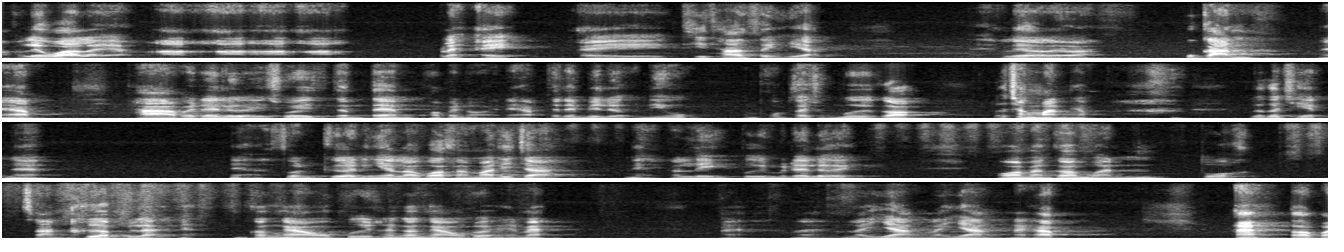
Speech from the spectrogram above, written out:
เขาเรียกว่าอะไรอะ อ่าอ่าอ่าอ่าไอ ไอ้ที่ทาสีอะเรียกอะไรวะผู้กันนะครับ ทาไปได้เลยช่วยแต้มๆเข้าไปหน่อยนะครับ จะได้ไม่เลอะนิ้ว ผมใส่ถุงมือก็แล้วช่างมันครับ แล้วก็เช็ดนะเนี่ยส่วนเกินอย่างเงี้ยเราก็สามารถที่จะเนี่ยละเลงปืนไปได้เลย เพราะว่ามันก็เหมือนตัวสารเคลือบอยู่แล้วเนี่ยมันก็เงาปืนท่านก็เงาด้วยเห็นไหมอะหลายอย่างหลายอย่างนะครับอะต่อไป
